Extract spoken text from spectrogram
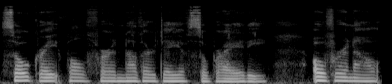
So grateful for another day of sobriety. Over and out.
